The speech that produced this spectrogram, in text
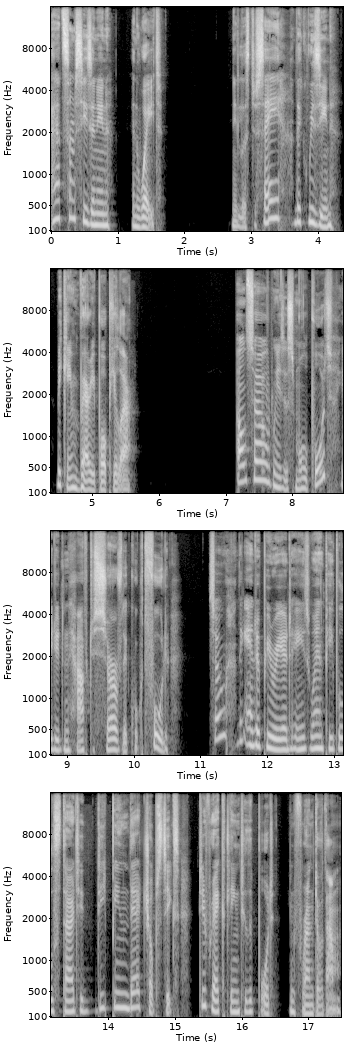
add some seasoning, and wait. Needless to say, the cuisine became very popular. Also, with a small pot, you didn't have to serve the cooked food. So, the Edo period is when people started dipping their chopsticks directly into the pot in front of them.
